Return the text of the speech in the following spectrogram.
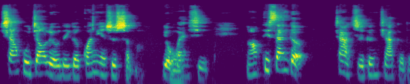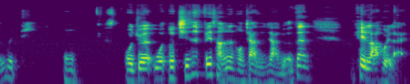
相互交流的一个观念是什么，有关系。然后第三个，价值跟价格的问题。嗯我觉得我我其实非常认同价值价格，但可以拉回来，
